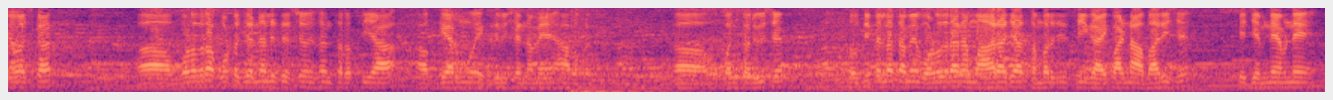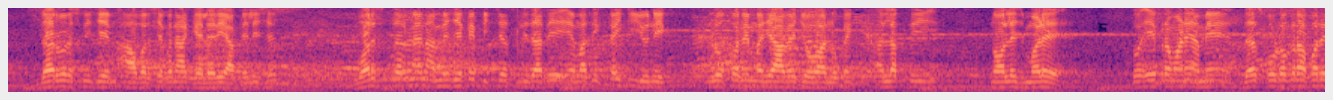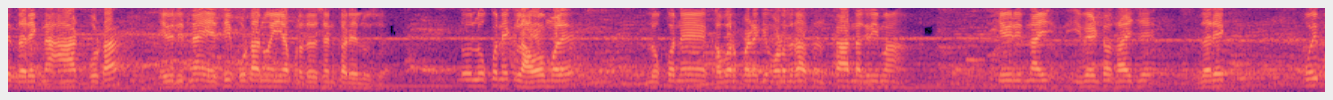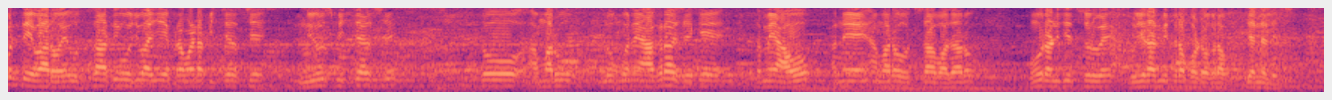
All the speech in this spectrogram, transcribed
નમસ્કાર. Vadodara photo journalist association તરફથી આ અગિયારમું એક્ઝિબિશન અમે આ વખત ઓપન કર્યું છે. સૌથી પહેલાં તમે વડોદરાના મહારાજા સમરજીતસિંહ ગાયકવાડના આભારી છે કે જેમને અમને દર વર્ષની જેમ આ વર્ષે પણ આ ગેલેરી આપેલી છે. વર્ષ દરમિયાન અમે જે કંઈ પિક્ચર્સ લીધા તે એમાંથી કંઈક યુનિક લોકોને મજા આવે, જોવાનું કંઈક અલગથી નોલેજ મળે. તો એ પ્રમાણે અમે દસ ફોટોગ્રાફરે દરેકના આઠ ફોટા એવી રીતના એસી ફોટાનું અહીંયા પ્રદર્શન કરેલું છે. તો લોકોને એક લાવો મળે. લોકોને ખબર પડે કે વડોદરા સંસ્કાર નગરીમાં કેવી રીતના ઇવેન્ટો થાય છે. દરેક કોઈ પણ તહેવાર હોય, ઉત્સાહથી ઉજવાય છે, એ પ્રમાણે પિક્ચર્સ છે ન્યૂઝ પિક્ચર્સ છે. તો અમારું લોકોને આગ્રહ છે કે તમે આવો અને અમારો ઉત્સાહ વધારો. હું રણજીત સુરવે, ગુજરાત મિત્ર ફોટોગ્રાફ, જર્નલિસ્ટ.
